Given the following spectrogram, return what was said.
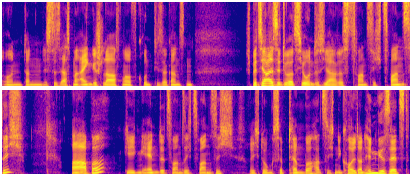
Und dann ist es erstmal eingeschlafen aufgrund dieser ganzen Spezialsituation des Jahres 2020. Aber gegen Ende 2020, Richtung September, hat sich Nicole dann hingesetzt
